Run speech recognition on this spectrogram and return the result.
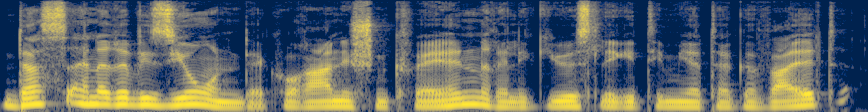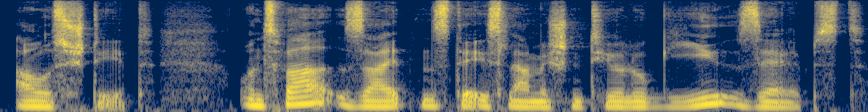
dass eine Revision der koranischen Quellen religiös legitimierter Gewalt aussteht, und zwar seitens der islamischen Theologie selbst.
